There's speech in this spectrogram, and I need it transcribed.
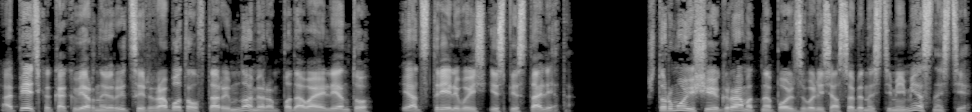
А Петька, как верный рыцарь, работал вторым номером, подавая ленту и отстреливаясь из пистолета. Штурмующие грамотно пользовались особенностями местности,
